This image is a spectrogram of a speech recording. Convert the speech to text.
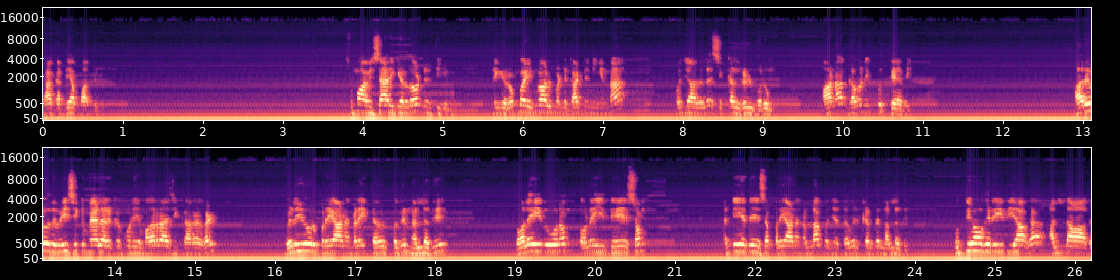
ஜாக்கிரதையாக பார்த்துக்கணும். சும்மா விசாரிக்கிறதோடு நிறுத்திக்கணும். நீங்கள் ரொம்ப இன்வால்மெண்ட் காட்டினீங்கன்னா கொஞ்சம் அதில் சிக்கல்கள் வரும். ஆனால் கவனிப்பு தேவை. அறுபது வயசுக்கு மேலே இருக்கக்கூடிய மகராஜிக்காரர்கள் வெளியூர் பிரயாணங்களை தவிர்ப்பது நல்லது. தொலை தூரம் தொலை தேசம் அந்நிய தேச பிரயாணங்கள்லாம் கொஞ்சம் தவிர்க்கிறது நல்லது. உத்தியோக ரீதியாக அல்லாத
